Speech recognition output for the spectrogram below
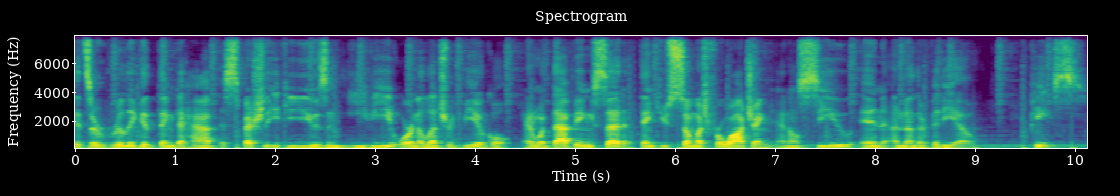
it's a really good thing to have, especially if you use an EV or an electric vehicle. And with that being said, thank you so much for watching and I'll see you in another video. Peace.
